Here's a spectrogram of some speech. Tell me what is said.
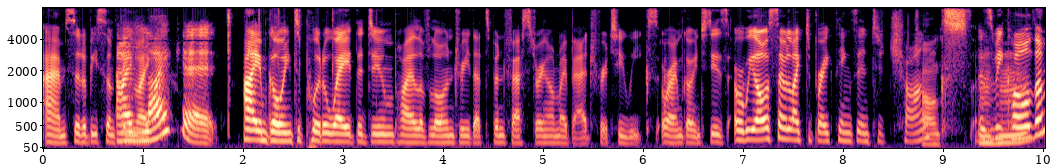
um so it'll be something I like, like it. I am going to put away the doom pile of laundry that's been festering on my bed for two weeks, or I'm going to do this. Or we also like to break things into chunks, Chunks, as we mhm. call them.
